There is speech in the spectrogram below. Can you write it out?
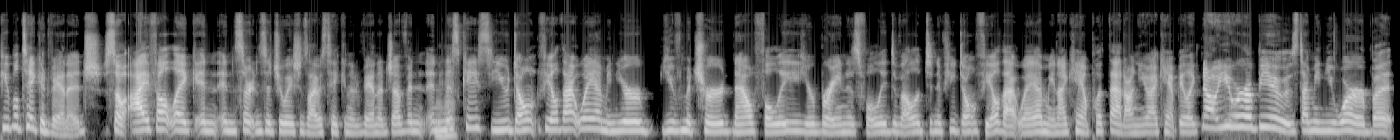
People take advantage. So I felt like in in certain situations I was taken advantage of. And in Mhm. this case, you don't feel that way. I mean, you're you've matured now fully. Your brain is fully developed. And if you don't feel that way, I mean, I can't put that on you. I can't be like, no, you were abused. I mean, you were, but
